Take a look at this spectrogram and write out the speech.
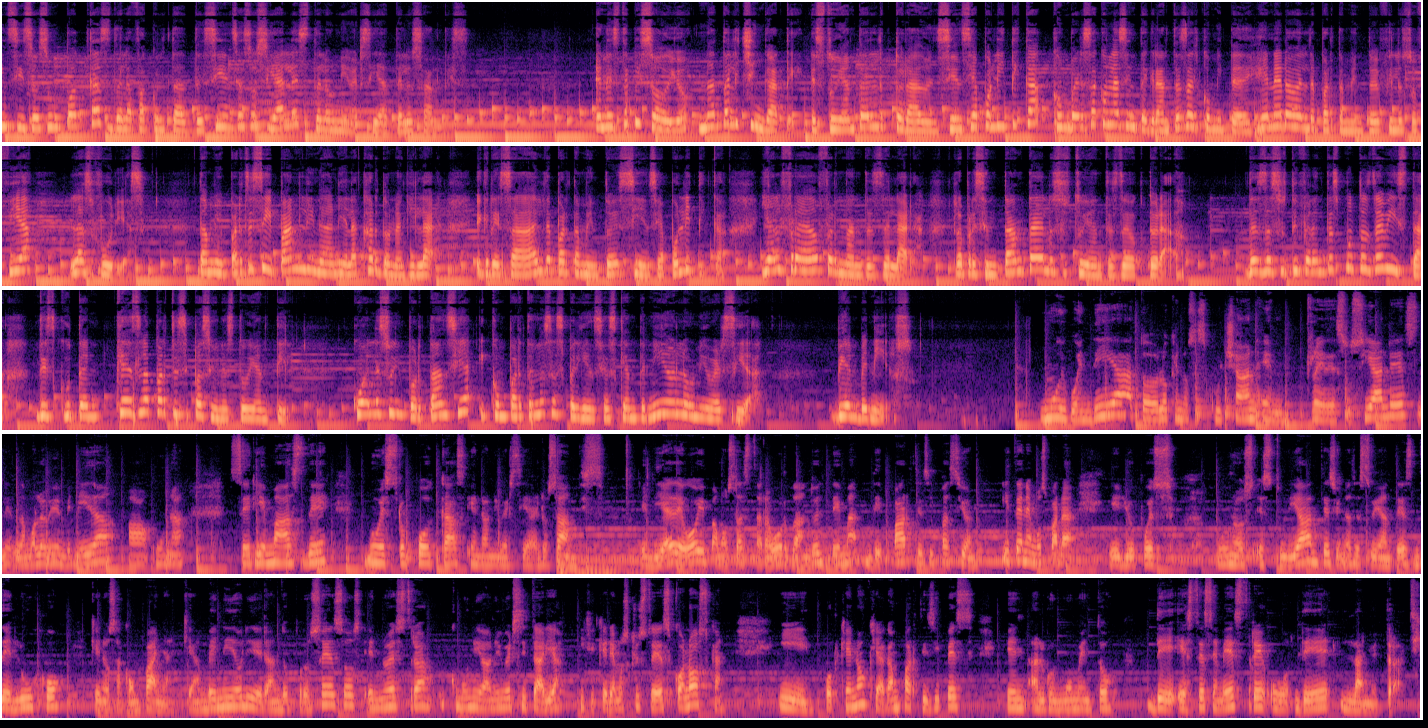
Inciso es un podcast de la Facultad de Ciencias Sociales de la Universidad de los Andes. En este episodio, Natalie Chingate, estudiante del doctorado en Ciencia Política, conversa con las integrantes del Comité de Género del Departamento de Filosofía, Las Furias. También participan Lina Daniela Cardona Aguilar, egresada del Departamento de Ciencia Política, y Alfredo Fernández de Lara, representante de los estudiantes de doctorado. Desde sus diferentes puntos de vista, discuten qué es la participación estudiantil, cuál es su importancia y comparten las experiencias que han tenido en la universidad. Bienvenidos. Muy buen día a todos los que nos escuchan en redes sociales. Les damos la bienvenida a una serie más de nuestro podcast en la Universidad de los Andes. El día de hoy vamos a estar abordando el tema de participación y tenemos para ello pues unos estudiantes y unas estudiantes de lujo que nos acompañan, que han venido liderando procesos en nuestra comunidad universitaria y que queremos que ustedes conozcan y, ¿por qué no?, que hagan partícipes en algún momento de este semestre o del año entrante.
